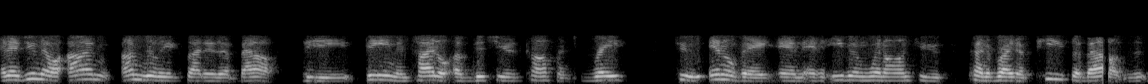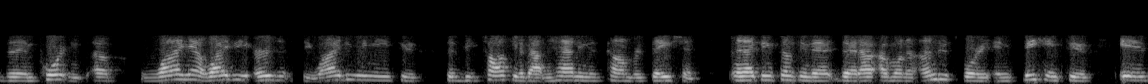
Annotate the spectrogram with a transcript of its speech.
and as you know, I'm I'm really excited about the theme and title of this year's conference, Race to Innovate, and and even went on to kind of write a piece about the, the importance of why now, why the urgency, why do we need to to be talking about and having this conversation. And I think something that that I, I want to underscore in speaking to is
